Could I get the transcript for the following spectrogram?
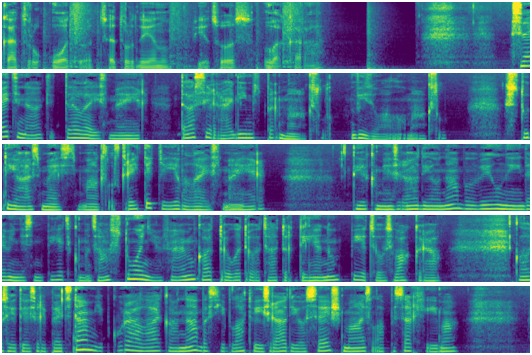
katru otro ceturtdienu, piecos vakarā. Sveicināti, televīzmēri! Tas ir raidījums par mākslu, vizuālo mākslu. Studijā esmu es, mākslas kritiķe Ievalējas Mēra. Tiekamies radio Naba Vilnī 95,8 FM katru otro ceturtdienu, 5 vakarā. Klausieties arī pēc tam, jebkurā laikā Nabas, jeb Latvijas radio 6 mājaslapas arhīvā.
